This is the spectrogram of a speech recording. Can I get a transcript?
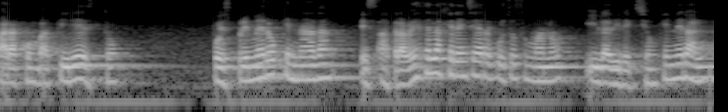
para combatir esto? Pues primero que nada es a través de la gerencia de recursos humanos y la dirección general,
